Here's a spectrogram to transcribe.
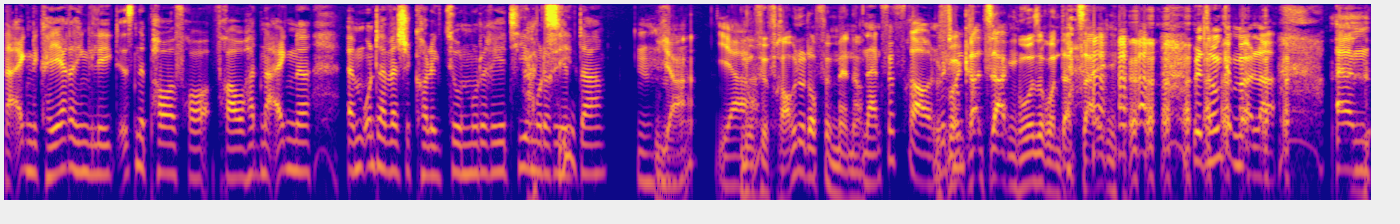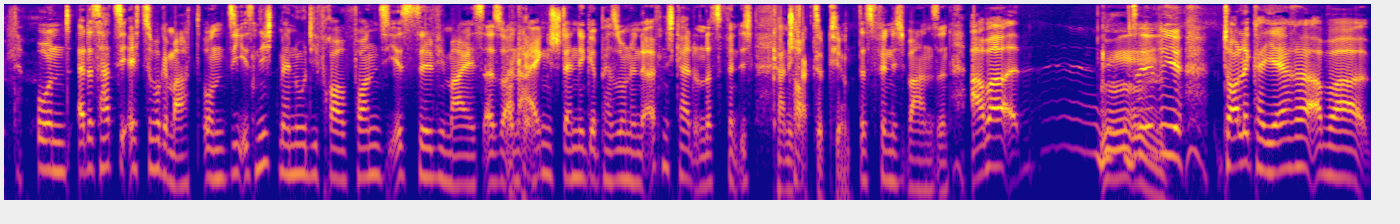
eine eigene Karriere hingelegt, ist eine Powerfrau, Frau, hat eine eigene ähm, Unterwäschekollektion, moderiert hier, hat moderiert sie? da. Mhm. Ja. Ja. Nur für Frauen oder für Männer? Nein, für Frauen. Ich wollte gerade sagen, Hose runter zeigen. mit Hunke Möller. ähm, und äh, das hat sie echt super gemacht. Und sie ist nicht mehr nur die Frau von, sie ist Sylvie Mais, also eine okay. eigenständige Person in der Öffentlichkeit. Und das finde ich. Kann top. ich akzeptieren. Das finde ich Wahnsinn. Aber äh, mm. Sylvie, tolle Karriere, aber.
